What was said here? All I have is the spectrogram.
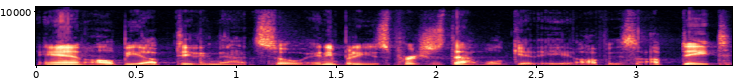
and I'll be updating that. So anybody who's purchased that will get a obvious update.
